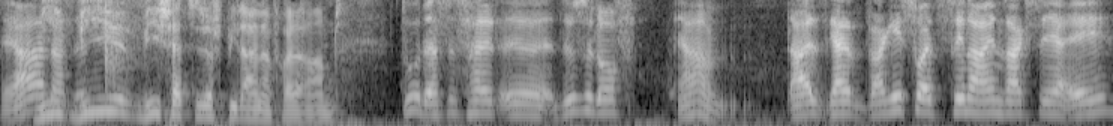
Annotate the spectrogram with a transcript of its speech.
Ja, wie, das ist wie, wie schätzt du das Spiel ein am Freitagabend? Du, das ist halt äh, Düsseldorf, ja, da, da, da gehst du als Trainer ein, sagst dir ja, ey,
